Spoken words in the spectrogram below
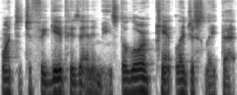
wanted to forgive his enemies. The law can't legislate that.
